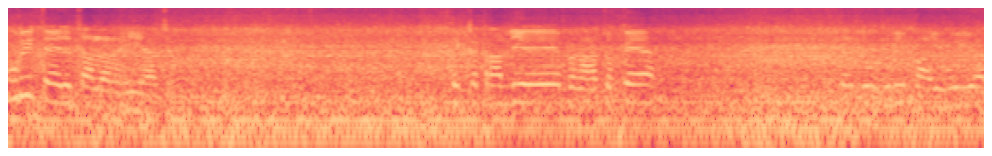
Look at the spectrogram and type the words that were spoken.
ਪੂਰੀ ਤੇਜ਼ ਚੱਲ ਰਹੀ ਹੈ ਅੱਜ। ਇੱਕ ਟਰਾਲੀ ਬਣਾ ਚੁੱਕੇ ਆ। ਤੇ ਦੂਸਰੀ ਪਾਈ ਹੋਈ ਆ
